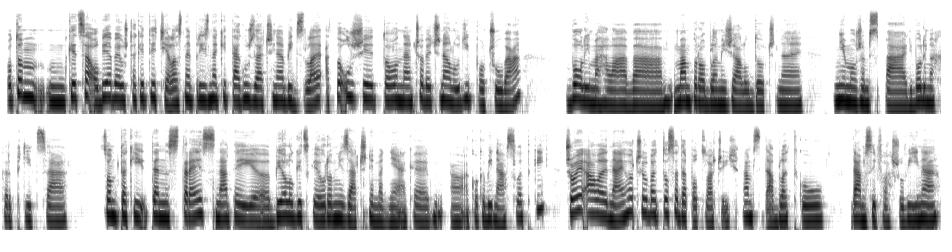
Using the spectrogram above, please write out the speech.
Potom, keď sa objavia už také tie telesné príznaky, tak už začína byť zle a to už je to, na čo väčšina ľudí počúva. Boli ma hlava, mám problémy žalúdočné, nemôžem spať, boli ma chrbtica, som taký, ten stres na tej e, biologickej úrovni začne mať nejaké e, ako keby následky. Čo je ale najhoršie, lebo to sa dá potlačiť. Dám si tabletku, dám si flašu vína,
